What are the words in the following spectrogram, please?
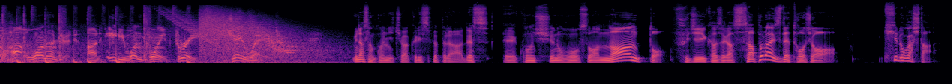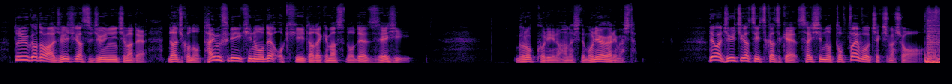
HOT 100 on 81.3 J-WAVE. 皆さんこんにちはクリス・ペプラーです、えー今週の放送はなんと藤井風がサプライズで登場。聞き逃したという方は11月12日までラジコのタイムフリー機能でお聞きいただけますのでぜひブロッコリーの話で盛り上がりました。では11月5日付最新のトップ5をチェックしましょう。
